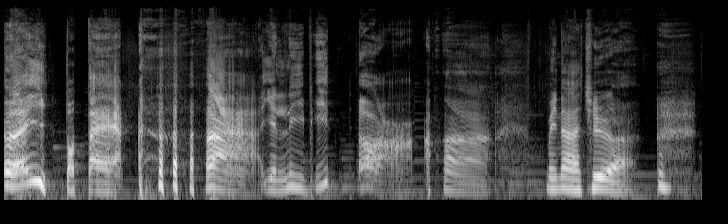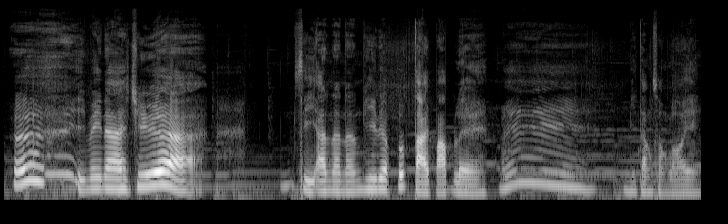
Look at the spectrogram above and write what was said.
เอ้ยตดแตก เยลลี่พิษ ไม่น่าเชื่อเฮ้ยไม่น่าเชื่อสี่อันนั้นพี่เลือกปุ๊บตายปั๊บเลยม่มีตังสองร้อยเอง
